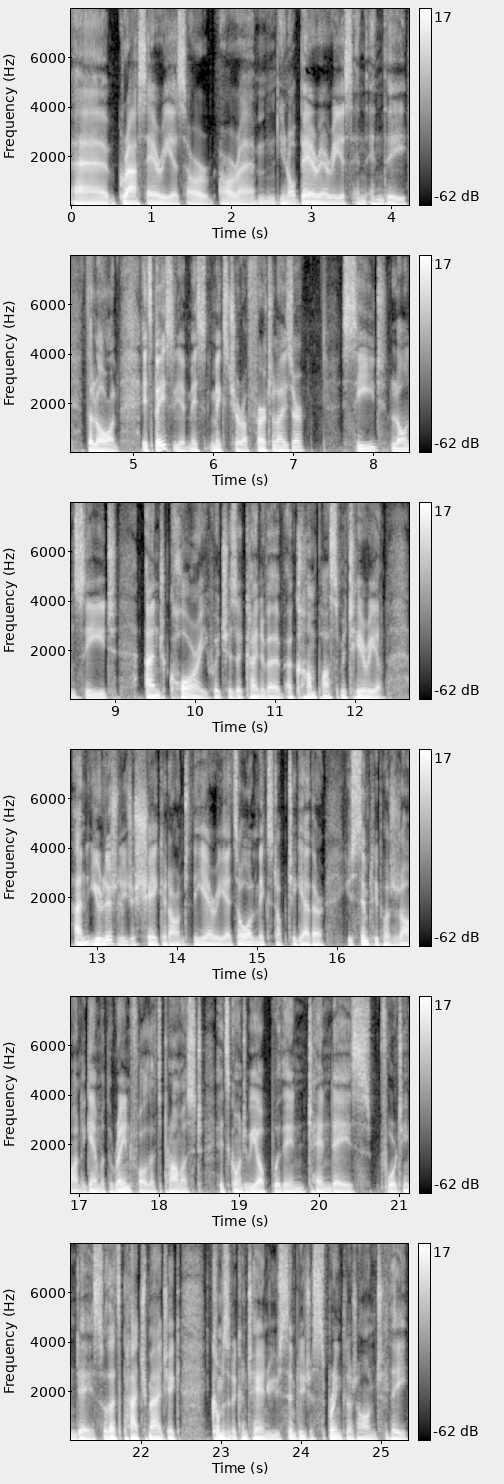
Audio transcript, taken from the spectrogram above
uh, grass areas or, or um, you know, bare areas in, in the, the lawn. It's basically a mis- mixture of fertilizer, seed, lawn seed, and coir, which is a kind of a, a compost material. And you literally just shake it onto the area. It's all mixed up together. You simply put it on. Again, with the rainfall that's promised, it's going to be up within 10 days, 14 days. So that's patch magic. It comes in a container. You simply just sprinkle it onto the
